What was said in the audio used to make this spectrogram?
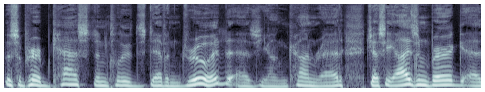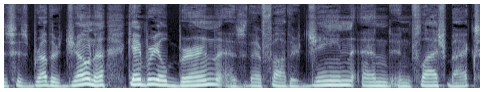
The superb cast includes Devin Druid as young Conrad, Jesse Eisenberg as his brother Jonah, Gabriel Byrne as their father Gene, and in flashbacks,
